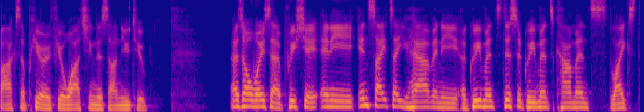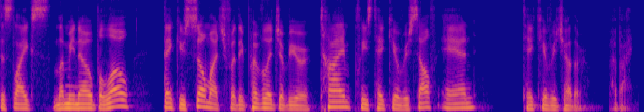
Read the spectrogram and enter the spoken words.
box up here if you're watching this on YouTube. As always, I appreciate any insights that you have, any agreements, disagreements, comments, likes, dislikes. Let me know below. Thank you so much for the privilege of your time. Please take care of yourself and take care of each other. Bye bye.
